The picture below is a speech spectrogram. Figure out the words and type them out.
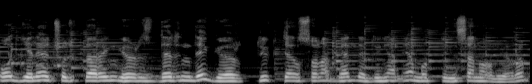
o gelen çocukların gözlerinde gördükten sonra ben de dünyanın en mutlu insanı oluyorum.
